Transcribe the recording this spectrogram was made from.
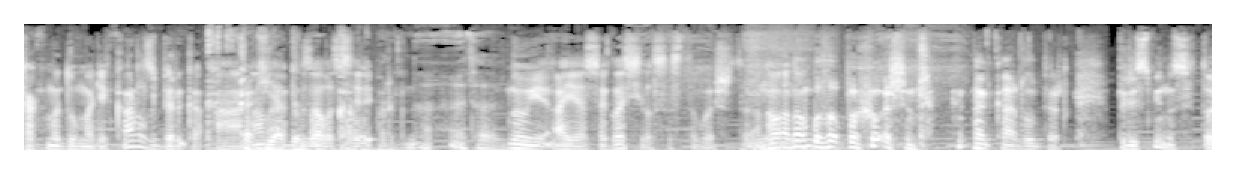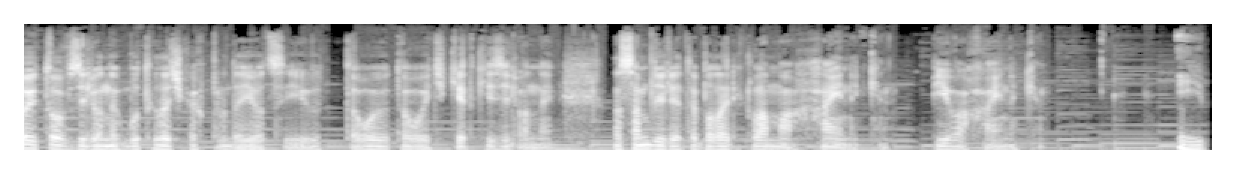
как мы думали, Карлсберга, а как она я оказалась... думал, Карлсберг, да. Это... Ну, а я согласился с тобой, что оно, оно было похоже на Карлсберг. Плюс-минус и то, и то в зеленых бутылочках продается, и у того, и у того этикетки зеленые. На самом деле это была реклама Хайнекен, пиво Хайнекен. И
